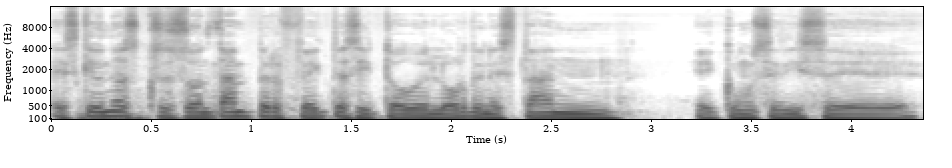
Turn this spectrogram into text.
Es que unas cosas son tan perfectas y todo el orden es tan eh, ¿cómo se dice?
